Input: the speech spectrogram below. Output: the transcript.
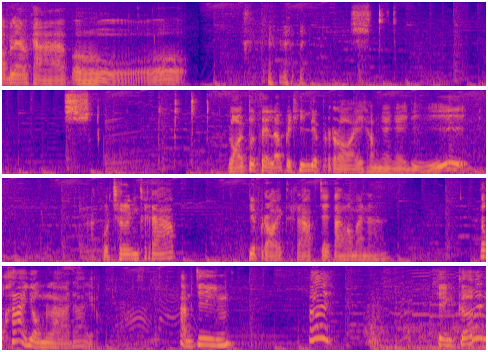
ลับมาแล้วครับ โอ้โหร้อยเปอร์เซ็นต์แล้วไปที่เรียบร้อยทำยังไงดี กดเชิญครับ เรียบร้อยครับจ่ายตังเรามานะแล้วข้ายอมลาได้เหรอถามจริง เฮ้ย เก่งเกิน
